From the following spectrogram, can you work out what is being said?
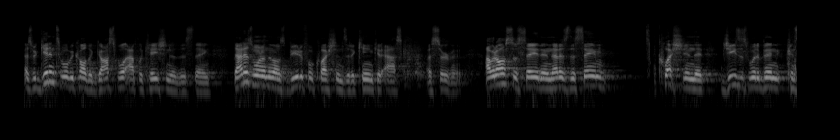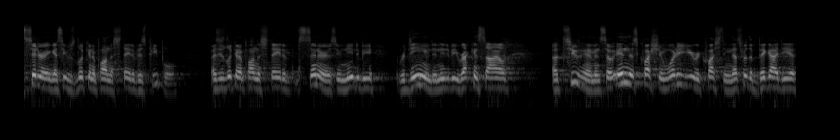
as we get into what we call the gospel application of this thing, that is one of the most beautiful questions that a king could ask a servant. I would also say then that is the same question that Jesus would have been considering as he was looking upon the state of his people, as he's looking upon the state of sinners who need to be redeemed and need to be reconciled uh, to him. And so, in this question, what are you requesting? That's where the big idea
